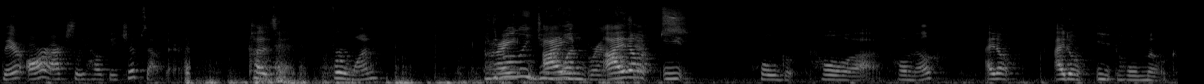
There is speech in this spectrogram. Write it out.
there are actually healthy chips out there. Because, for one, You can I- only do I- one brand. I don't chips. eat whole, whole, uh, whole milk. I don't, I don't eat whole milk.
